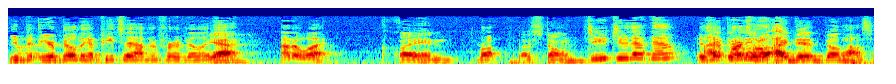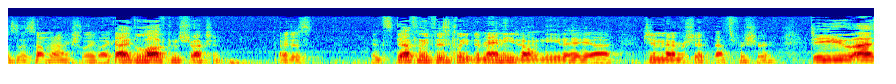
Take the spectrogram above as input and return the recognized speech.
You, bu- you're building a pizza oven for a village? yeah, Out of what? clay and ro- uh, stone. Do you do that now? Is I that did part a of little. I did build houses this summer actually. Like I love construction. I just, it's definitely physically demanding. You don't need a uh, gym membership, that's for sure. Do you uh,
